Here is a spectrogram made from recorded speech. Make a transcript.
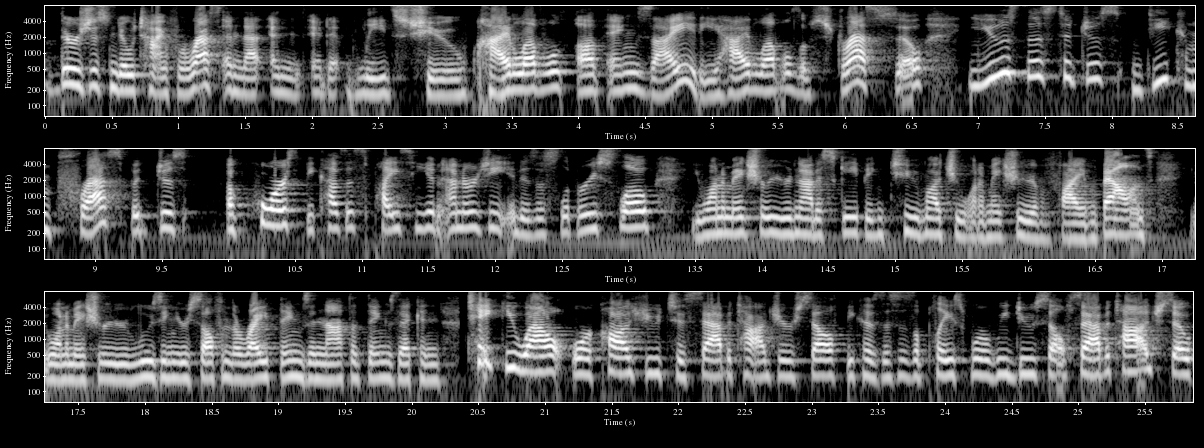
there's just no time for rest, and that and, and it leads to high levels of anxiety, high levels of stress. So use this to just decompress, but just of course, because it's Piscean energy, it is a slippery slope. You want to make sure you're not escaping too much. You want to make sure you have a fine balance. You want to make sure you're losing yourself in the right things and not the things that can take you out or cause you to sabotage yourself because this is a place where we do self sabotage. So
